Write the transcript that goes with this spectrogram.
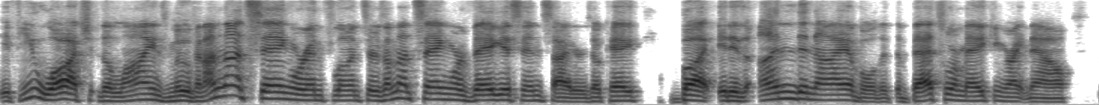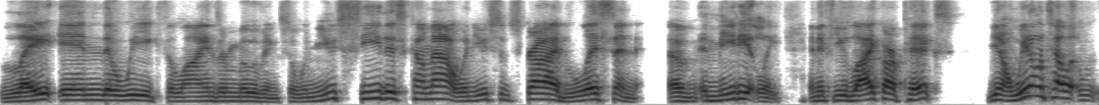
if you watch the lines move, and I'm not saying we're influencers, I'm not saying we're Vegas insiders, okay? But it is undeniable that the bets we're making right now, late in the week, the lines are moving. So when you see this come out, when you subscribe, listen uh, immediately. And if you like our picks, you know, we don't tell it,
